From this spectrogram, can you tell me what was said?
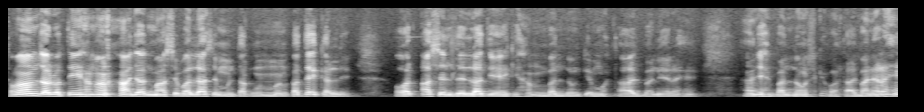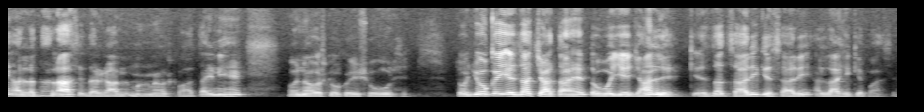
تمام ضرورتیں ہم حاجت ماسب اللہ سے منقطع کر لیں۔ اور اصل ذلت یہ ہے کہ ہم بندوں کے محتاج بنے رہیں۔ ہاں جی بندوں اس کے محتاج بنے رہیں۔ اللہ تعالیٰ سے درگاہ میں مانگنا اس کو آتا ہی نہیں ہے اور نہ اس کو کوئی شعور ہے۔ تو جو کوئی عزت چاہتا ہے تو وہ یہ جان لے کہ عزت ساری کے ساری اللہ ہی کے پاس ہے۔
